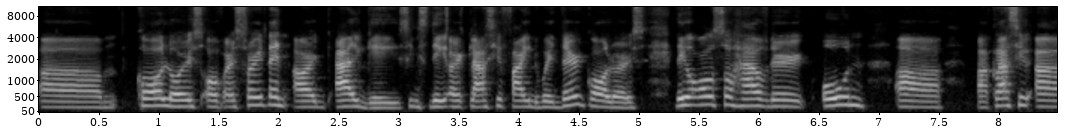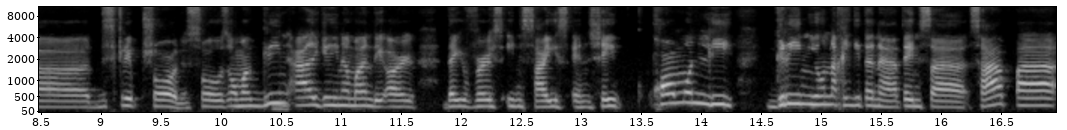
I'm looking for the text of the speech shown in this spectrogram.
um, colors of a certain algae, since they are classified with their colors, they also have their own uh, uh, class uh, description. So, so mga green algae naman, they are diverse in size and shape. Commonly, green yung nakikita natin sa sapa,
